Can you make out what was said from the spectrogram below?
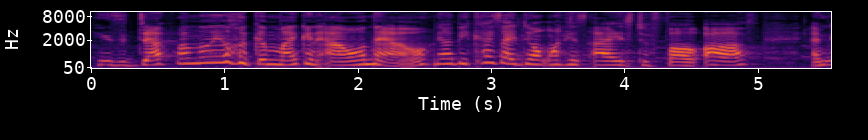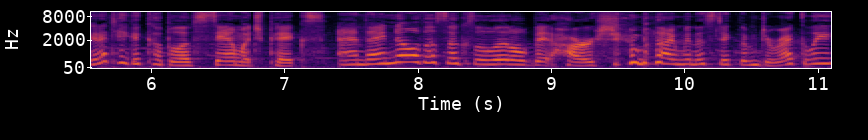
He's definitely looking like an owl now. Now because I don't want his eyes to fall off, I'm gonna take a couple of sandwich picks, and I know this looks a little bit harsh, but I'm gonna stick them directly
